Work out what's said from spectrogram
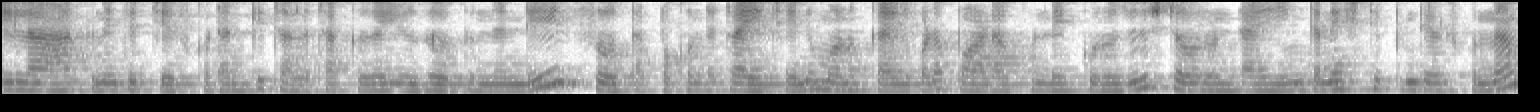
ఇలా ఆర్గనైజర్ చేసుకోవడానికి చాలా చక్కగా యూజ్ అవుతుందండి. సో తప్పకుండా ట్రై చేయండి. మునక్కాయలు కూడా పాడవకుండా ఎక్కువ రోజులు స్టోర్ ఉంటాయి. ఇంకా నెక్స్ట్ టిప్ని తెలుసుకుందాం.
